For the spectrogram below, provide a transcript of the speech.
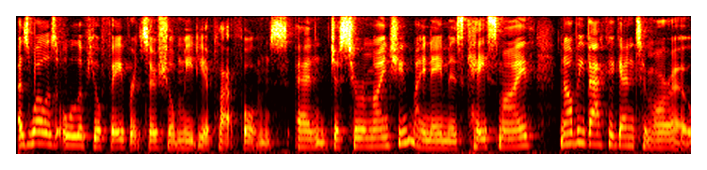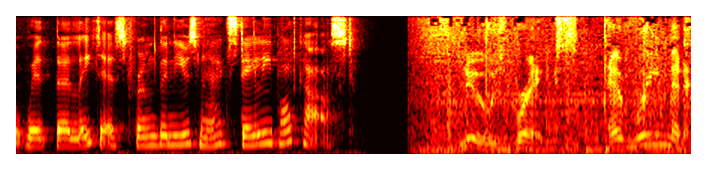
as well as all of your favorite social media platforms. And just to remind you, my name is Kay Smythe, and I'll be back again tomorrow with the latest from the Newsmax Daily Podcast. News breaks every minute,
